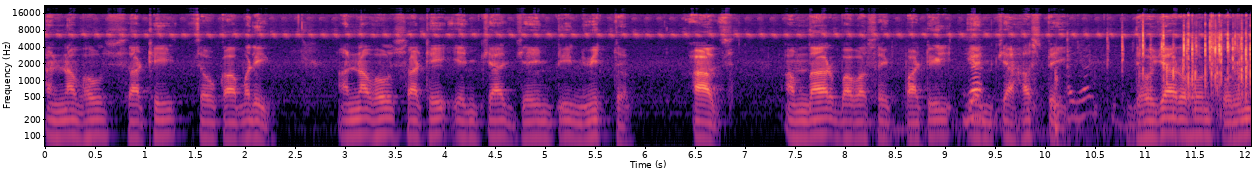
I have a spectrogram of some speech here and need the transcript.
अण्णाभाऊ साठे चौकामध्ये अण्णाभाऊ साठे यांच्या जयंतीनिमित्त आज आमदार बाबासाहेब पाटील यांच्या हस्ते ध्वजारोहण करून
